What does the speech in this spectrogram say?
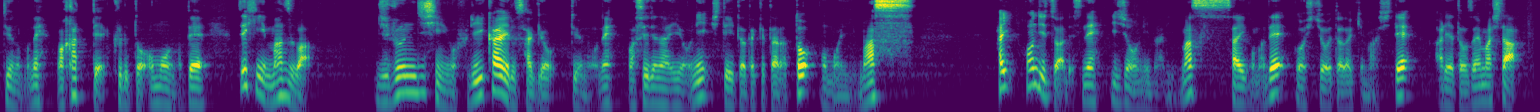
っていうのもね分かってくると思うので是非まずは自分自身を振り返る作業っていうのをね忘れないようにしていただけたらと思います。はい、本日はですね以上になります。最後までご視聴いただきましてありがとうございました。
